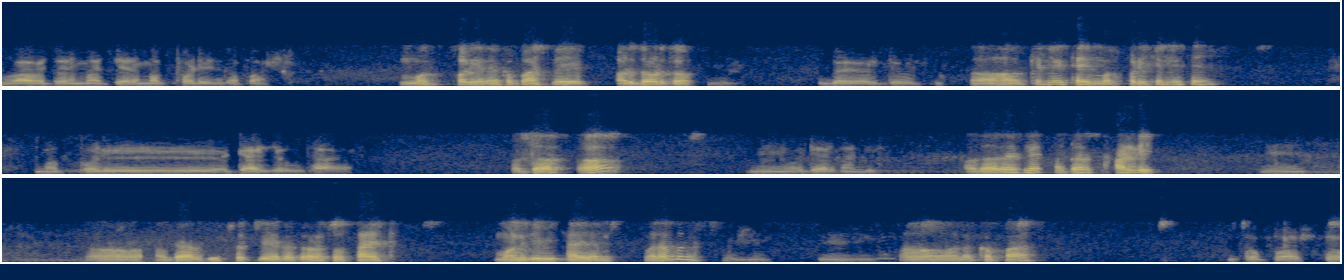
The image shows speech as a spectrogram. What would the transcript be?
વાવેતરમાં અત્યારે મગફળી ને કપાસ. મગફળી અને કપાસ બે અડધો અડધો હા કેટલી થઈ? મગફળી કેટલી થઈ? મગફળી અઢાર જેવું થાય. અઢાર? હા? અઢાર ખાંડી. અઢાર એટલે અઢાર ખાંડી? અઢાર દુ છત્રી એટલે ત્રણસો સાઠ મણ જેવી થાય એમ. બરાબર ને? હા અને કપાસ? કપાસ તો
